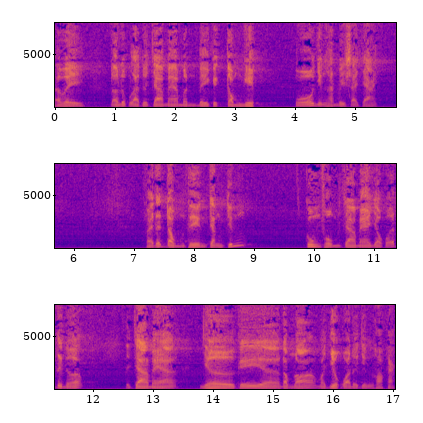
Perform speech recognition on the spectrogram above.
Bởi vì đôi lúc làm cho cha mẹ mình bị cái cộng nghiệp của những hành vi sai trái. Phải đến đồng tiền chân chính, cung phụng cha mẹ giàu có ít đi nữa, thì cha mẹ nhờ cái ờ, đồng đó mà vượt qua được những khó khăn,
